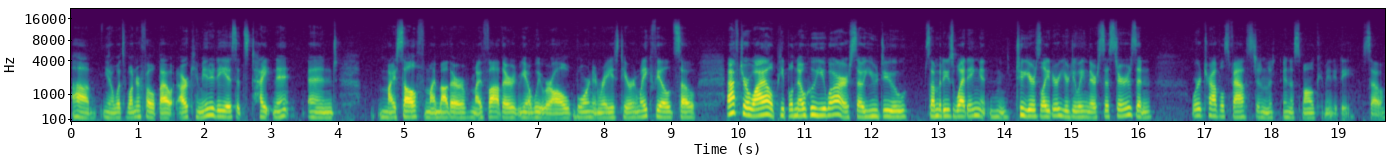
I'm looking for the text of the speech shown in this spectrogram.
Um, you know, what's wonderful about our community is it's tight knit and myself, my mother, my father, you know, we were all born and raised here in Wakefield. So after a while, people know who you are. So you do somebody's wedding, and two years later, you're doing their sisters, and word travels fast in a, in a small community. So,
